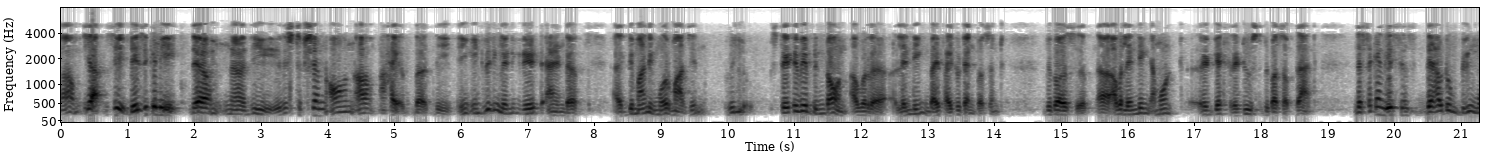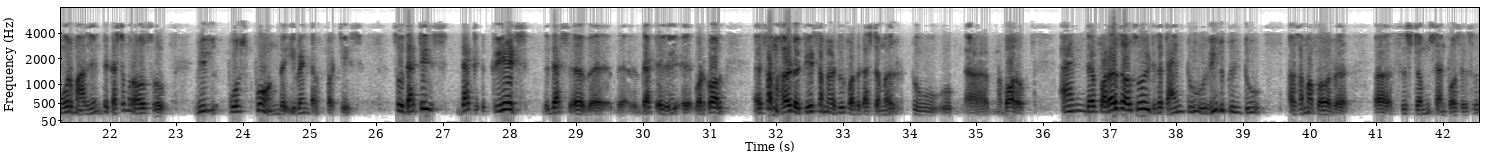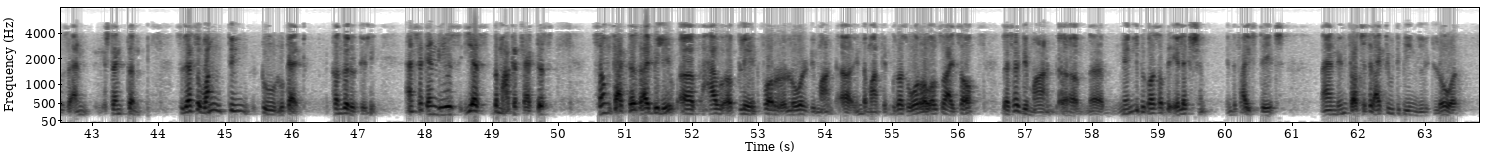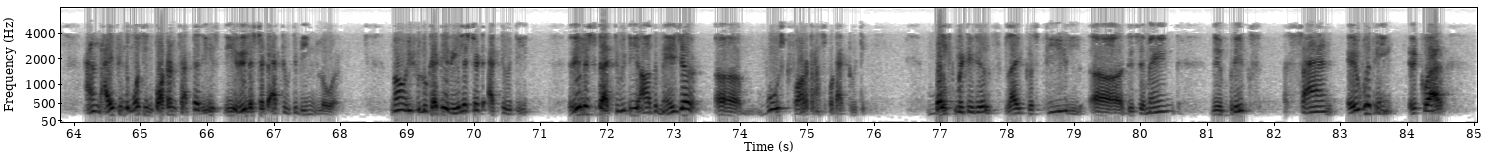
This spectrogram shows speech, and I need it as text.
Um, yeah, see, basically, the, um, uh, the restriction on uh, high, uh, the increasing lending rate and uh, uh, demanding more margin will straight away bring down our uh, lending by 5 to 10 percent because uh, our lending amount gets reduced because of that. The second is since they have to bring more margin, the customer also will postpone the event of purchase. So that is, that creates that's uh, uh, that uh, what call uh, some hurdle, create some hurdle for the customer to uh, borrow. And uh, for us also, it is a time to relook into uh, some of our uh, uh, systems and processes and strengthen. So that's the one thing to look at conservatively. And second is, yes, the market factors, some factors I believe uh, have uh, played for lower demand uh, in the market because overall also I saw lesser demand, uh, uh, mainly because of the election in the five states and infrastructure activity being a little lower. And I feel the most important factor is the real estate activity being lower. Now, if you look at the real estate activity, real estate activity are the major uh, boost for transport activity. Bulk materials like steel, uh, the cement, the bricks, sand, everything require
